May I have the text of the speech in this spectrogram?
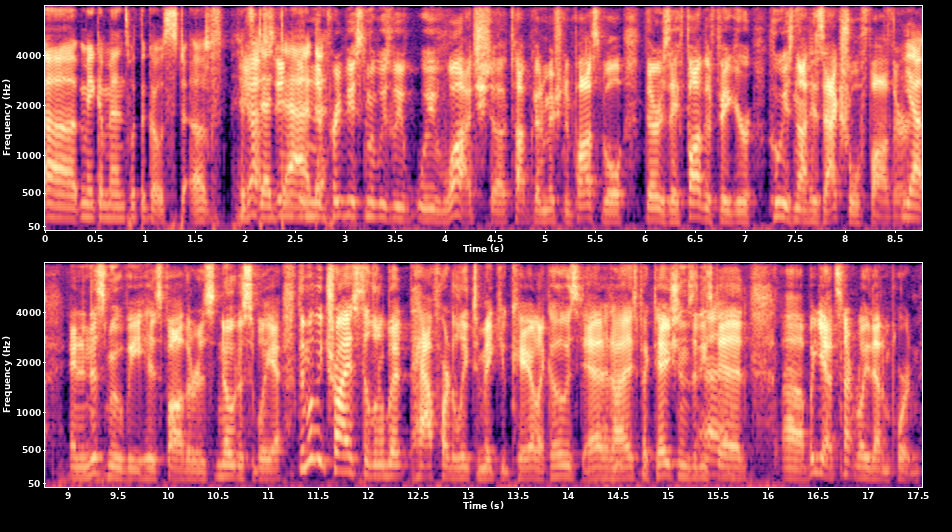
uh, make amends with the ghost of his yes, dead in, dad. in the previous movies we've, we've watched, uh, Top Gun, Mission Impossible, there is a father figure who is not his actual father. Yep. And in this movie, his father is noticeably. The movie tries to a little bit half-heartedly to make you care, like, oh, his dad had high expectations and he's dead. Uh, but yeah, it's not really that important.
